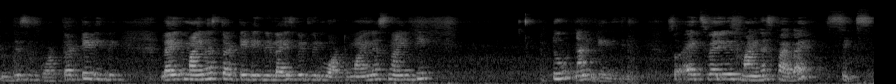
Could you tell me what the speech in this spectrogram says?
2. This is what? 30 degree. Like minus 30 degree lies between what? Minus 90 to 90 degree. So x value is minus pi by 6.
